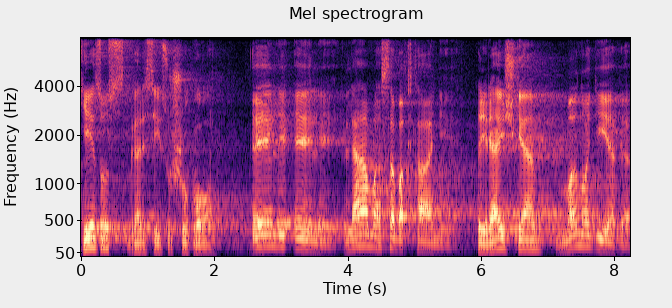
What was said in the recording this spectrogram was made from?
Jėzus garsiai sušuko. Eli, Eli, lema sabachtanė. Tai reiškia, Mano Dieve,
